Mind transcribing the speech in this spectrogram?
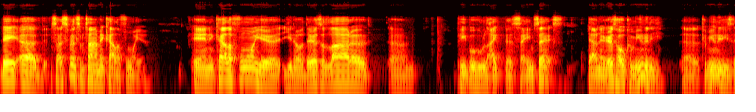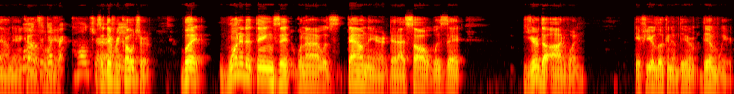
they uh so I spent some time in California. And in California, you know, there's a lot of um, people who like the same sex down there. There's whole community uh, communities down there in well, it's a different culture. It's a I different mean, culture. But one of the things that when I was down there that I saw was that you're the odd one if you're looking at them, them weird.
